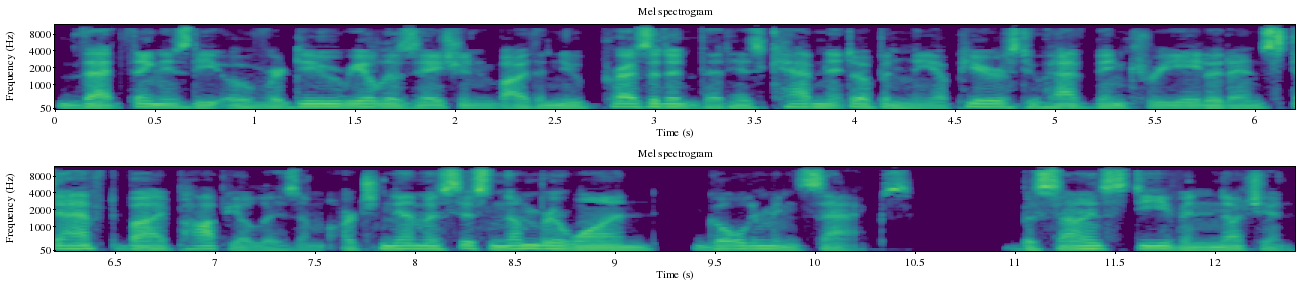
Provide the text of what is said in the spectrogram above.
That thing is the overdue realization by the new president that his cabinet openly appears to have been created and staffed by populism arch-nemesis number one, Goldman Sachs. Besides Steven Mnuchin,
